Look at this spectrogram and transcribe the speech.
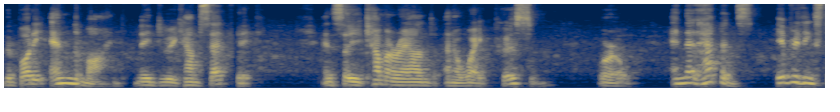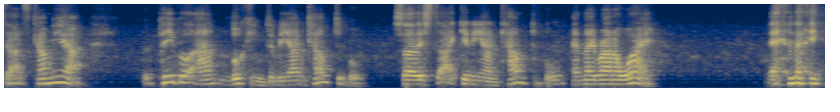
the body and the mind need to become sattvic. And so you come around an awake person, or and that happens everything starts coming out. But people aren't looking to be uncomfortable. So they start getting uncomfortable and they run away. And they,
